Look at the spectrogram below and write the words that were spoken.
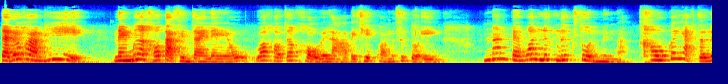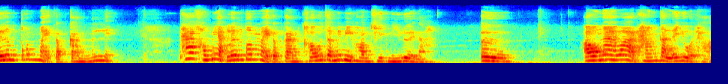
แต่ด้วยความที่ในเมื่อเขาตัดสินใจแล้วว่าเขาจะขอเวลาไปเช็คความรู้สึกตัวเอง นั่นแปลว่าลึกๆส่วนหนึ่งอะ่ะเขาก็อยากจะเริ่มต้นใหม่กับกันนั่นแหละ ถ้าเขาไม่อยากเริ่มต้นใหม่กับกันเขาจะไม่มีความคิดนี้เลยนะ เออ เอาง่ายว่าทั้งกันและโยธา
